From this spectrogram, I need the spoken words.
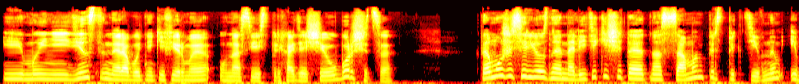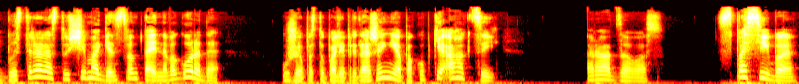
«И мы не единственные работники фирмы, у нас есть приходящая уборщица». К тому же серьезные аналитики считают нас самым перспективным и быстро растущим агентством тайного города. Уже поступали предложения о покупке акций. Рад за вас. Спасибо.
